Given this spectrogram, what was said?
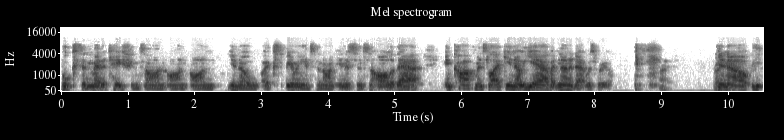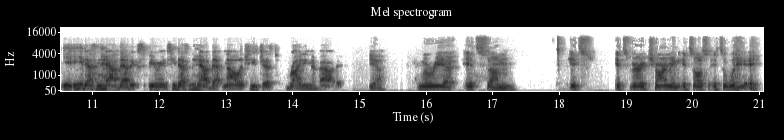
books and meditations on on on you know experience and on innocence and all of that. And Kaufman's like, you know, yeah, but none of that was real. Right. Right. You know, he, he doesn't have that experience. He doesn't have that knowledge. He's just writing about it. Yeah, Maria, it's um, it's it's very charming. It's also it's a way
